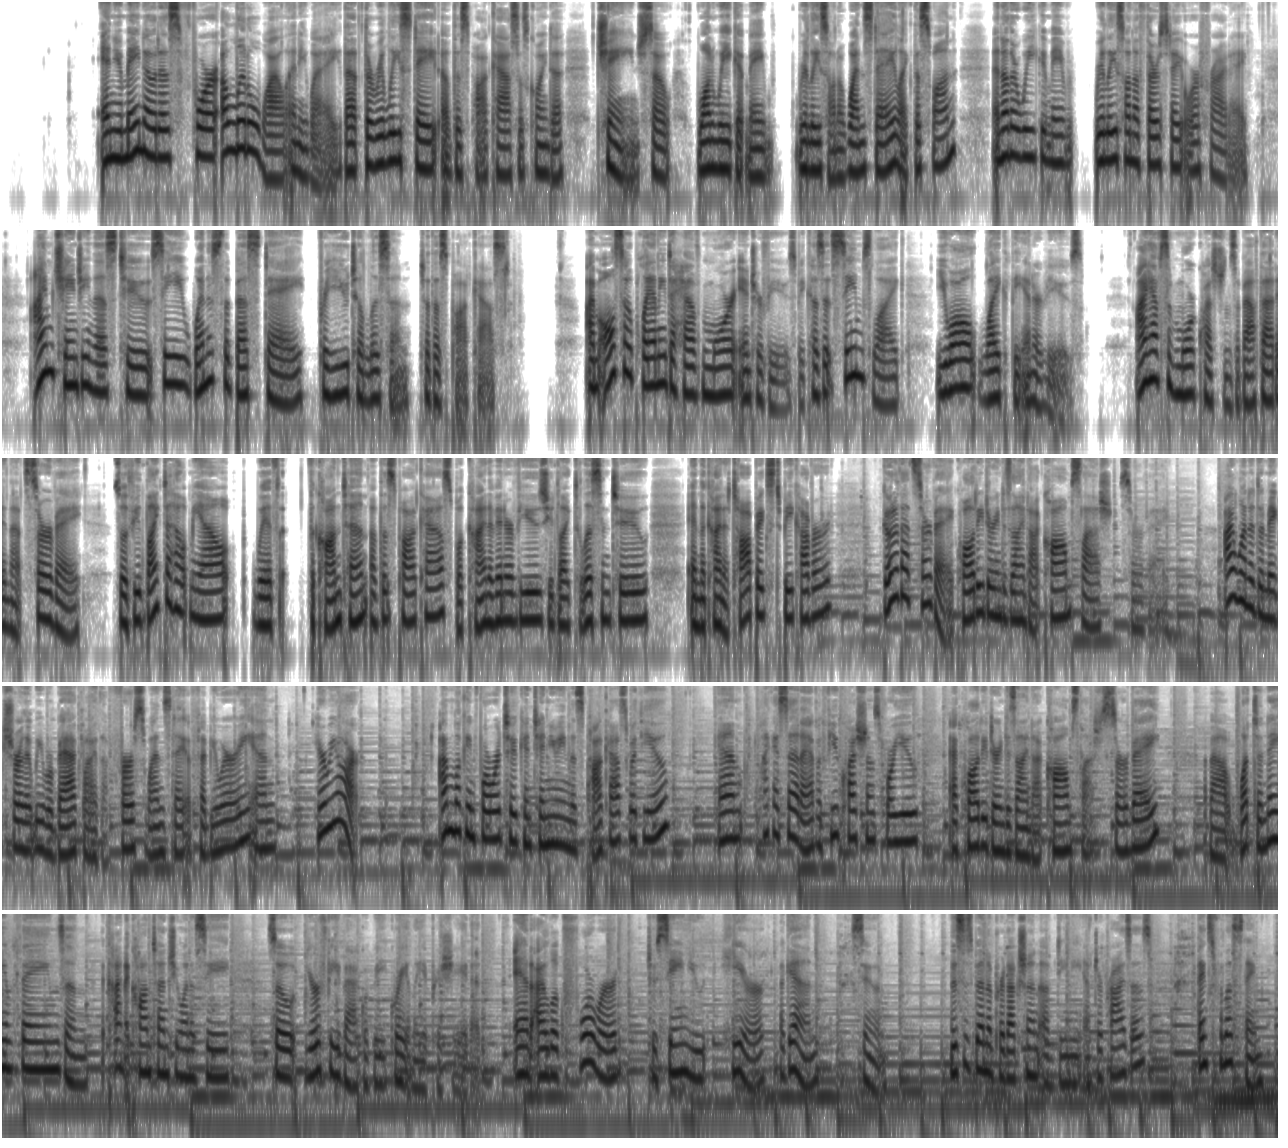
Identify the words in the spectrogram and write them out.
And you may notice for a little while anyway that the release date of this podcast is going to change. So one week it may release on a Wednesday, like this one. Another week it may release on a Thursday or a Friday. I'm changing this to see when is the best day for you to listen to this podcast. I'm also planning to have more interviews because it seems like you all like the interviews. I have some more questions about that in that survey. So if you'd like to help me out with the content of this podcast, what kind of interviews you'd like to listen to, and the kind of topics to be covered, go to that survey, qualityduringdesign.com slash survey. I wanted to make sure that we were back by the first Wednesday of February, and here we are. I'm looking forward to continuing this podcast with you. And like I said, I have a few questions for you at qualityduringdesign.com slash survey about what to name things and the kind of content you want to see. So your feedback would be greatly appreciated. And I look forward to seeing you here again soon. This has been a production of Deeney Enterprises. Thanks for listening.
